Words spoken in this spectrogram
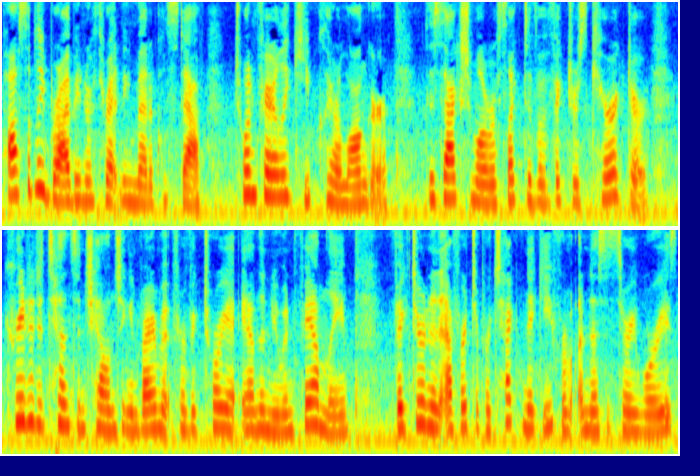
possibly bribing or threatening medical staff to unfairly keep Claire longer. This action, while reflective of Victor's character, created a tense and challenging environment for Victoria and the Newman family. Victor, in an effort to protect Nikki from unnecessary worries,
